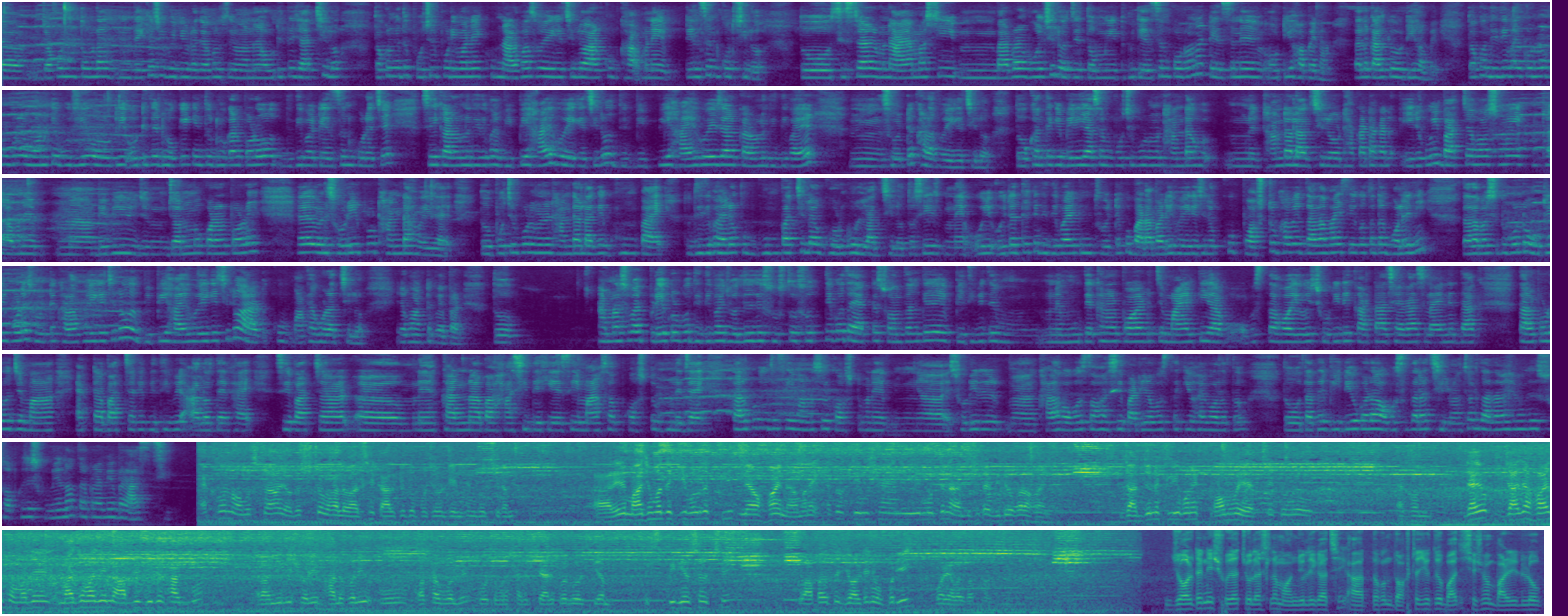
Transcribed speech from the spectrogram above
যখন তোমরা দেখেছ ভিডিওটা যখন মানে উঠিতে যাচ্ছিল, তখন কিন্তু প্রচুর পরিমাণে খুব নার্ভাস হয়ে গেছিল আর খুব মানে টেনশন করছিল। তো সিস্টার মানে আয়া মাসি বারবার বলছিল যে তুমি তুমি টেনশন করো না টেনশনে ওটি হবে না, তাহলে কালকে ওটি হবে। তখন দিদিভাই কোনো রকম করে মনকে বুঝিয়ে ওটি ওটিতে ঢোকে, কিন্তু ঢোকার পরও দিদিভাই টেনশন করেছে। সেই কারণে দিদিভাই বিপি হাই হয়ে গেছিল। বিপি হাই হয়ে যাওয়ার কারণে দিদিভাইয়ের শরীরটা খারাপ হয়ে গেছিল। তো ওখান থেকে বেরিয়ে আসার প্রচুর পরিমাণে ঠান্ডা মানে ঠান্ডা লাগছিল, ঢাকা টাকা এরকমই বাচ্চা হওয়ার সময় মানে বেবি জন্ম করার পরে মানে শরীর পুরো ঠান্ডা হয়ে যায়। তো প্রচুর পরিমাণে ঠান্ডা লাগে, ঘুম পায়। তো দিদিভাইয়েরও খুব ঘুম পাচ্ছিল আর ঘোর ঘোর লাগছিল। তো সেই মানে ওই, ওইটা থেকে দিদিভাইয়ের কিন্তু শরীরটা খুব বাড়াবাড়ি হয়ে গেছিল। খুব কষ্টভাবে দাদাভাই সেই কথাটা বলেনি। দাদাভাই শুধু বলল ওটির পরে শরীরটা খারাপ হয়ে গেছিল বিপি হাই হয়ে গেছিল আর খুব মাথা ঘোরাচ্ছিল। এরকম একটা ব্যাপার। তো আমরা সবাই প্রে করব দিদিভাই জলদি জলদি সুস্থ। সত্যি কথা, একটা সন্তানকে পৃথিবীতে মানে মুখ দেখানোর পর যে মায়ের কি অবস্থা হয়? ওই শরীরে কাটা, ছেঁড়া লাইনের দাগ। তারপরেও যে মা একটা বাচ্চাকে পৃথিবীর আলো দেখায় সেই বাচ্চার মানে কান্না বা হাসি দেখে সেই মা সব কষ্ট ভুলে যায়। তারপরে যদি সেই মানুষের কষ্ট মানে শরীরের খারাপ অবস্থা হয় সেই বাড়ির অবস্থা কী হয় বলো তো? তো তাদের ভিডিও করা অবস্থা তারা ছিল না। চলো দাদাভাই, আমাকে সব কিছু শুনে নাও, তারপর আমি আবার আসছি। এখন অবস্থা যথেষ্ট ভালো আছে। কালকে তো প্রচুর টেনশন করছিলাম। আর এর মাঝে মাঝে কী বলতো ক্লিপ নেওয়া হয় না। মানে এত টেনশন এর মধ্যে না বিষয়টা ভিডিও করা হয় না। যার জন্য ক্লিপ অনেক কম হয়ে যাচ্ছে, তো এখন যাই হোক, যা যা হয় তোমাদের মাঝে মাঝে আমি আপডেট দিতে থাকব। কারণ অঞ্জলির শরীর ভালো হলে ও কথা বলবে, ও তোমার সাথে শেয়ার করবে, ওর কীরকম এক্সপিরিয়েন্স হচ্ছে। তো আপাতত জল টেনে উপরেই, পরে আবার কথা হচ্ছে জলটা নিয়ে সোজা চলে আসলাম অঞ্জলি কাছে আর তখন দশটা যেহেতু বাজে, সে সময় বাড়ির লোক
